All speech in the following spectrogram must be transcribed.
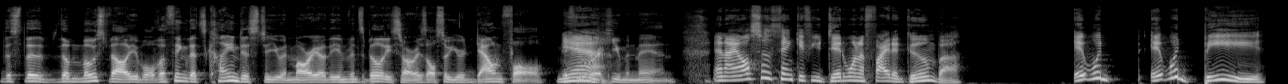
this the the most valuable the thing that's kindest to you in Mario the invincibility star is also your downfall if Yeah. you're a human man. and I also think if you did want to fight a Goomba, it would it would be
